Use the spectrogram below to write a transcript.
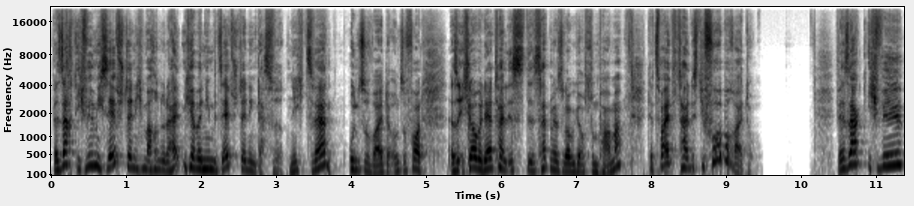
Wer sagt, ich will mich selbstständig machen oder halt mich aber nie mit Selbstständigen, das wird nichts werden. Und so weiter und so fort. Also ich glaube, der Teil ist, das hatten wir jetzt glaube ich auch schon ein paar Mal. Der zweite Teil ist die Vorbereitung. Wer sagt, ich will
